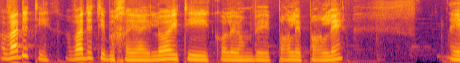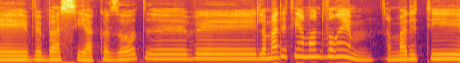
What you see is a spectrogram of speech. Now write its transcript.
עבדתי, עבדתי בחיי, לא הייתי כל היום בפרלה פרלה, ובעשייה כזאת, ולמדתי המון דברים. למדתי...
